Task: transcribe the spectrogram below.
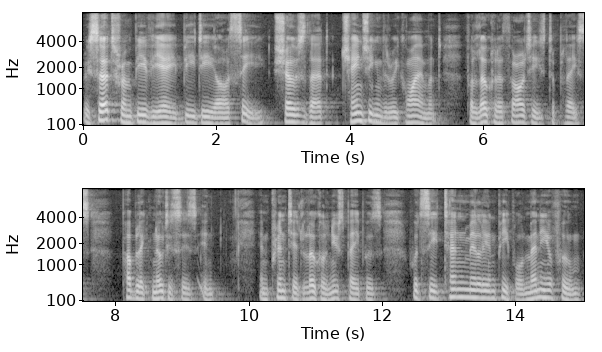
Research from BVA BDRC shows that changing the requirement for local authorities to place public notices in, in printed local newspapers would see 10 million people, many of whom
